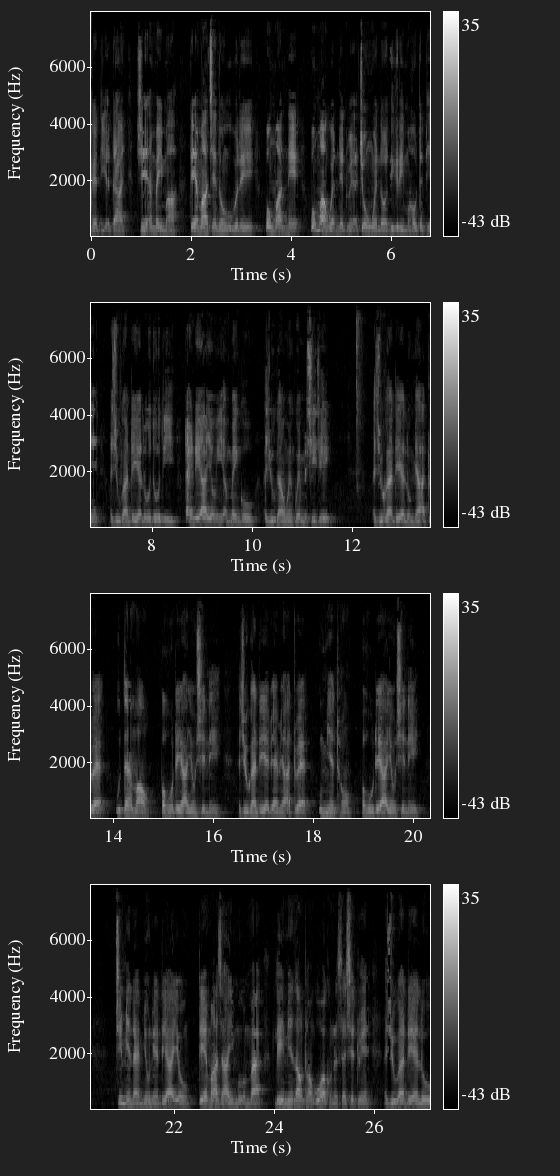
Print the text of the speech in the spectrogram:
ခဲ့သည့်အတိုင်းရင်းအမိန့်မှာတရားမကျင့်သုံးဥပဒေပုံမှန်နှင့်ပုံမှန်ခွဲနှစ်တွင်အကျုံးဝင်သောဒီဂရီမဟုတ်သဖြင့်အယူခံတရားလိုတို့သည်တိုင်းတရားရုံး၏အမိန့်ကိုအယူခံဝင်ခွင့်မရှိကြအယူခံတရားလိုများအတွက်ဦးတန်းမောင်ဗဟိုတရားရုံးရှိနေအယူခံတရားပြန်များအတွက်ဦးမြင့်ထွန်းဗဟိုတရားရုံးရှိနေ ကြည်မြင့်တိုင်းမြို့နယ်တရားရုံးတရားမဇာယီမှုအမှတ်၄မြင်းဆောင်1988တွင်အယူခံတရားလို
